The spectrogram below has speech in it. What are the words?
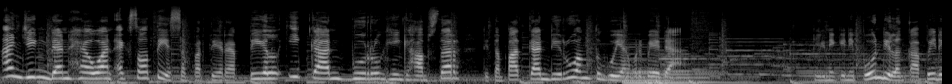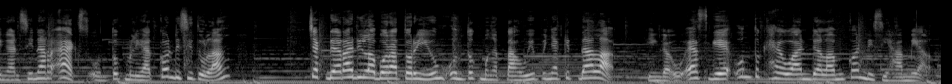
anjing, dan hewan eksotis seperti reptil, ikan, burung, hingga hamster ditempatkan di ruang tunggu yang berbeda. Klinik ini pun dilengkapi dengan sinar X untuk melihat kondisi tulang, cek darah di laboratorium untuk mengetahui penyakit dalam, hingga USG untuk hewan dalam kondisi hamil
